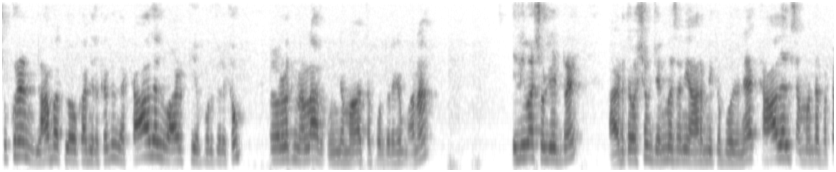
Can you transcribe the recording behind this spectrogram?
சுக்கிரன் லாபத்துல உட்காந்துருக்கிறது இந்த காதல் வாழ்க்கையை பொறுத்த வரைக்கும் ஓரளவுக்கு நல்லா இருக்கும். இந்த மாதத்தை பொறுத்த வரைக்கும். ஆனா தெளிவா சொல்லிடுறேன். அடுத்த வருஷம் ஜென்ம சனி ஆரம்பிக்க போகுதுங்க. காதல் சம்பந்தப்பட்ட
